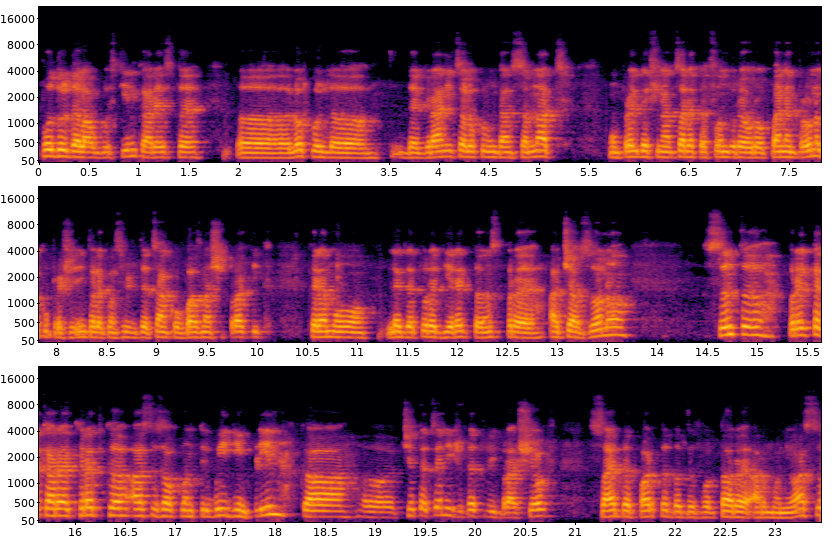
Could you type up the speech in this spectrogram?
podul de la Augustin, care este uh, locul uh, de graniță, locul unde a însemnat un proiect de finanțare pe fonduri europene împreună cu președintele Consiliului Județean Covazna și practic creăm o legătură directă înspre acea zonă. Sunt uh, proiecte care cred că astăzi au contribuit din plin ca cetățenii județului Brașov să aibă parte de o dezvoltare armonioasă,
